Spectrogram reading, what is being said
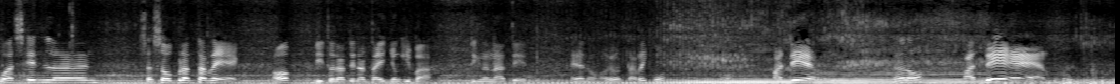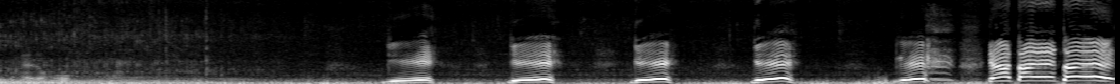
watch and learn sa sobrang tarik. Oh, dito natin antayin yung iba. Tingnan natin. Ayan oh, ayun, tarik oh. oh. Pader. Ayan oh, pader. Ayan oh. Ge. Ge. Ge. Ge! Ge! Ya, tae! Tae!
